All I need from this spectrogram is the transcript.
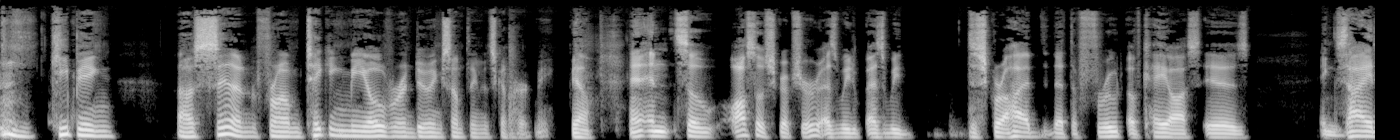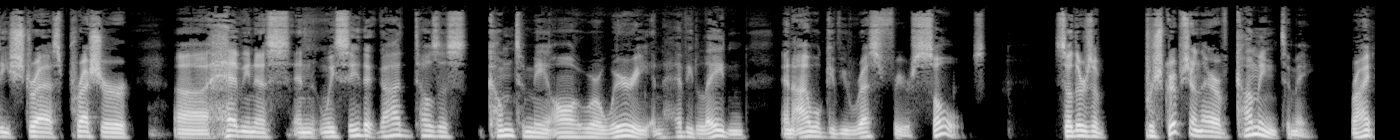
keeping uh, sin from taking me over and doing something that's going to hurt me. Yeah, and, and so also scripture as we as we described that the fruit of chaos is anxiety stress pressure uh, heaviness and we see that god tells us come to me all who are weary and heavy laden and i will give you rest for your souls. So there's a prescription there of coming to me right?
